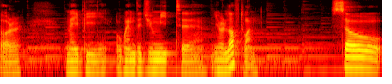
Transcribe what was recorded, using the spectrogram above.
or maybe when did you meet uh, your loved one. So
